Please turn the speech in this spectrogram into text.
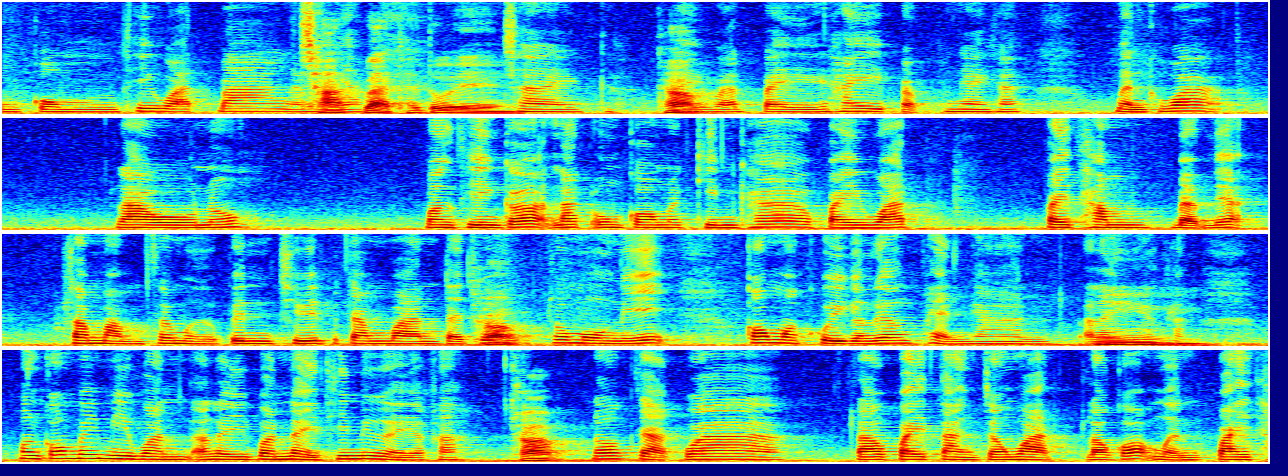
งกรมที่วัดบ้างอะไรชาร์จเงี้ยแบตให้ตัวเอง ใช่ครัไปบวัดไปให้แบบยังไงคะเหมือนกับว่าเราเนาะบางทีก็นัดองค์กรมากินข้าวไปวัด ไปทำแบบเนี้ยสม่ำเสมอเป็นชีวิตประจำวัน แต่ช่วงชั่วโมงนี้ก็มาคุยกันเรื่องแผนงานอะไรเงี้ยค่ะมันก็ไม่มีวันอะไรวันไหนที่เหนื่อยอะค่ะครับนอกจากว่า เราไปต่างจังหวัดเราก็เหมือนไปท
